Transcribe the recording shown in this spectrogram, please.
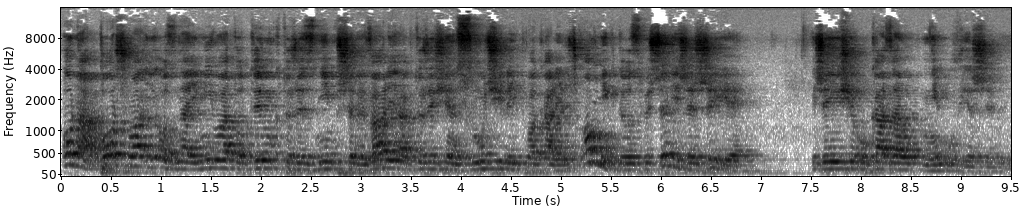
Ona poszła i oznajmiła to tym, którzy z nim przebywali, a którzy się smucili i płakali. Lecz oni, gdy usłyszeli, że żyje i że jej się ukazał, nie uwierzyli.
